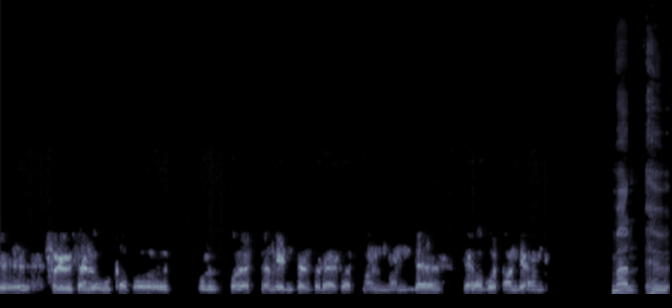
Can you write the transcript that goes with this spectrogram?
eh, frusen loka på, på, på hösten, vintern sådär. Så att man, man, det, det har gått hand i hand. Men hur,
